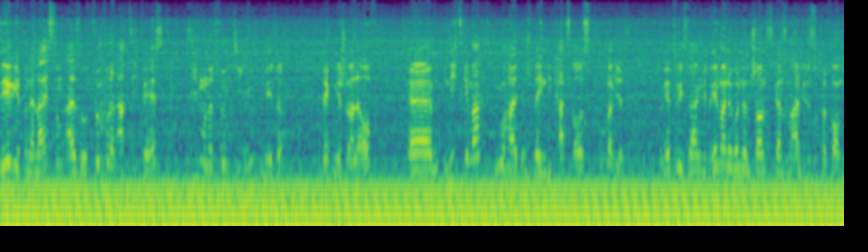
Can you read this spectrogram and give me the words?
Serie von der Leistung, also 580 PS, 750 Newtonmeter. Die wecken hier schon alle auf. Ähm, nichts gemacht, nur halt entsprechend die Cuts raus programmiert. Und jetzt würde ich sagen, wir drehen mal eine Runde und schauen uns das Ganze mal an, wie das so performt.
